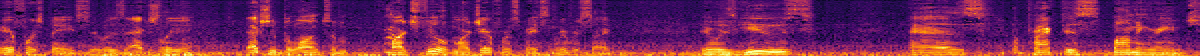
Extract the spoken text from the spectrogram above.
Air Force Base, it was actually it actually belonged to March Field, March Air Force Base in Riverside. It was used as a practice bombing range.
